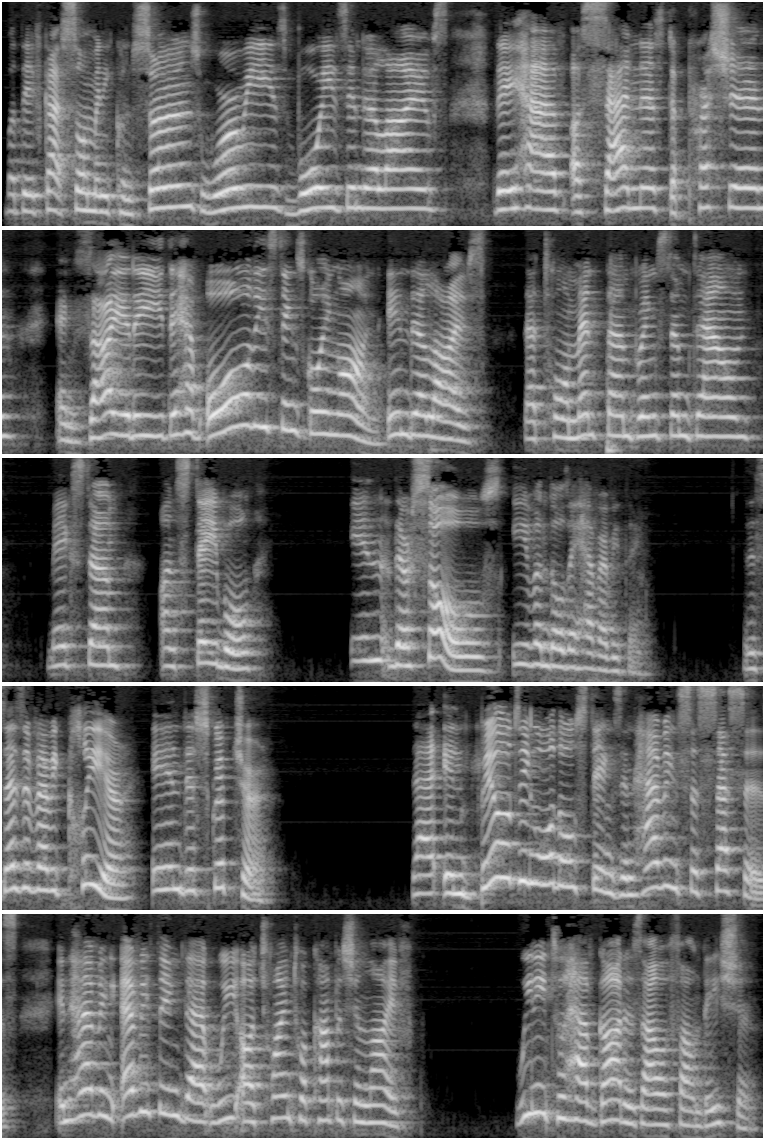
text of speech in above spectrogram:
But they've got so many concerns, worries, voids in their lives they have a sadness, depression, anxiety. They have all these things going on in their lives that torment them, brings them down, makes them unstable in their souls, even though they have everything. And it says it very clear in this scripture that in building all those things, in having successes, in having everything that we are trying to accomplish in life, we need to have God as our foundation.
